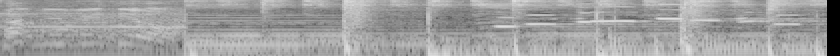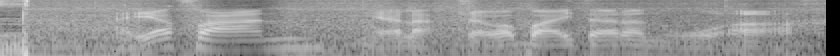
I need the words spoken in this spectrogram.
שם לי וידאו. היה פאן. יאללה, עכשיו הביתה היה לנו אח.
